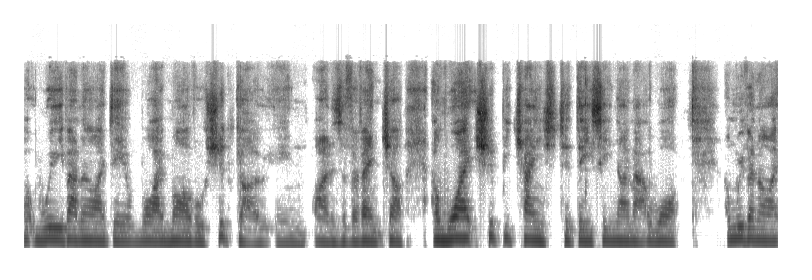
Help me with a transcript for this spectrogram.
but we've had an idea why marvel should go in islands of adventure and why it should be changed to dc no matter what and we've an i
